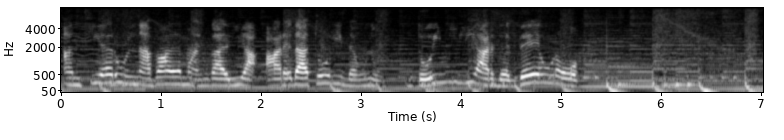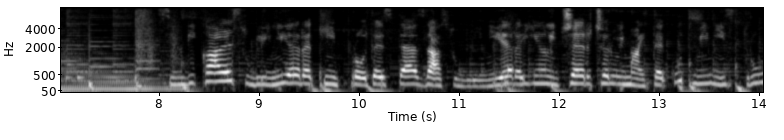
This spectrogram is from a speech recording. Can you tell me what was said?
Antierul naval Mangalia are datorii de 1,2 miliarde de euro sindical subliniere chi protestează sublinierei îi cer celui mai tecut ministru,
